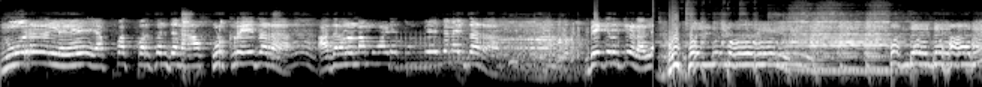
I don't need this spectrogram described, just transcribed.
ನೂರರಲ್ಲಿ ಎಪ್ಪತ್ ಪರ್ಸೆಂಟ್ ಜನ ಕುಡ್ಕ್ರೇ ಇದ್ದಾರ ಅದರಲ್ಲೂ ನಮ್ಮ ವಾಡೆ ತುಂಬೇ ಜನ ಇದ್ದಾರ. ಬೇಕಿದ್ರೆ ಕೇಳ, ಅಲ್ಲೇ. ಹುಬ್ಬಳ್ಳಿ ಮೋರಿ ಬಂದೇನೆ ಹಾರಿ.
